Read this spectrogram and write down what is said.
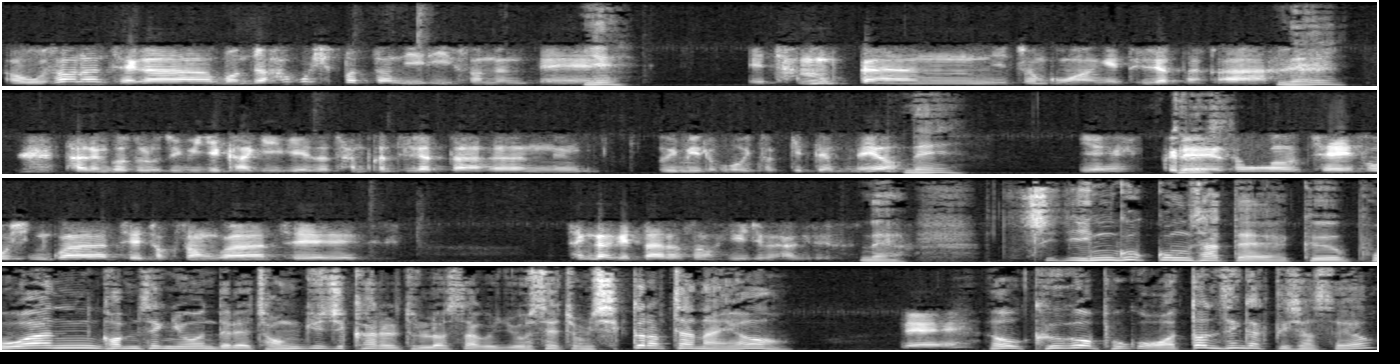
어, 우선은 제가 먼저 하고 싶었던 일이 있었는데 예. 예 잠깐 인천공항에 들렸다가 네. 다른 것으로 좀 이직하기 위해서 잠깐 들렸다는 의미로 있었기 때문에요. 네. 예. 그래서 그래서 제 소신과 제 적성과 제 생각에 따라서 이직을 하게 됐습니다. 네. 인국공사 때 그 보안 검색 요원들의 정규직화를 둘러싸고 요새 좀 시끄럽잖아요. 네. 어 그거 보고 어떤 생각 드셨어요?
